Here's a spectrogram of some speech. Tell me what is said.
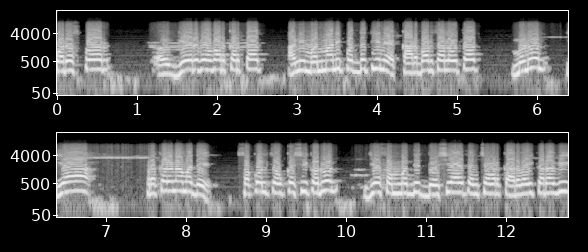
परस्पर गैरव्यवहार करतात आणि मनमानी पद्धतीने कारभार चालवतात. म्हणून या प्रकरणामध्ये सखोल चौकशी करून जे संबंधित दोषी आहे त्यांच्यावर कारवाई करावी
